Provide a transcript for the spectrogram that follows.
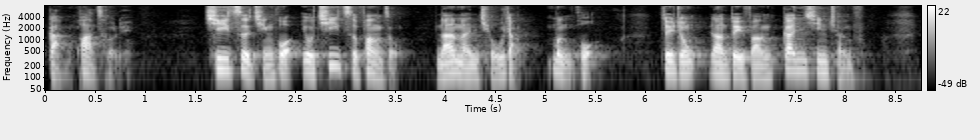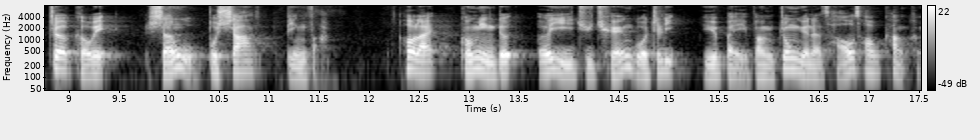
感化策略，七次擒获又七次放走南蛮酋长孟获，最终让对方甘心臣服。这可谓神武不杀兵法。后来，孔明得以举全国之力与北方中原的曹操抗衡。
